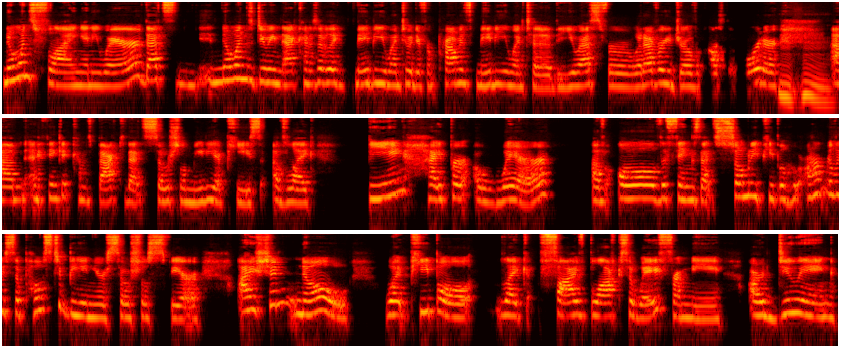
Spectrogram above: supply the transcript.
no one's flying anywhere. That's no one's doing that kind of stuff. Like maybe you went to a different province, maybe you went to the US for whatever, you drove across the border. Mm-hmm. Um, and I think it comes back to that social media piece of like being hyper aware of all the things that so many people who aren't really supposed to be in your social sphere. I shouldn't know what people like five blocks away from me are doing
